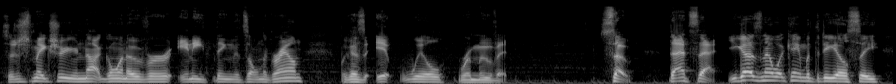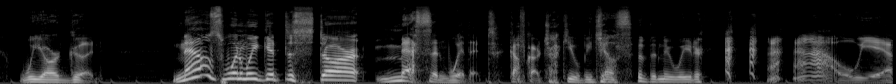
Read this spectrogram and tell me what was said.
So just make sure you're not going over anything that's on the ground because it will remove it. So that's that. You guys know what came with the DLC. We are good. Now's when we get to start messing with it. Golf cart jockey will be jealous of the new weeder. oh yeah,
